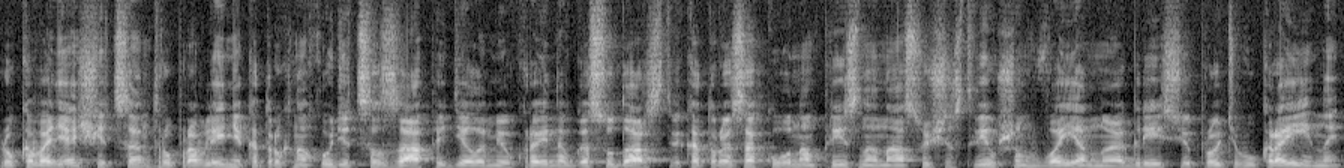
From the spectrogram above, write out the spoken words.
руководящий центр управления которых находится за пределами Украины в государстве, которое законом признано осуществившим военную агрессию против Украины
